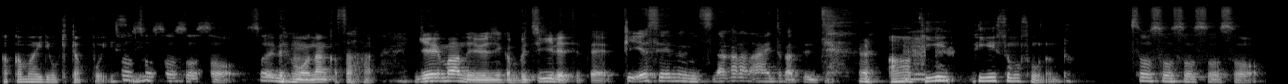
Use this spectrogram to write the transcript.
Akamai で起きたっぽいですね。そうそうそうそうそう。それでもうなんかさ、ゲーマーの友人がブチギレてて、PSN に繋がらないとかって言って。ああ、P、PS もそうなんだ。そうそうそうそうそ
